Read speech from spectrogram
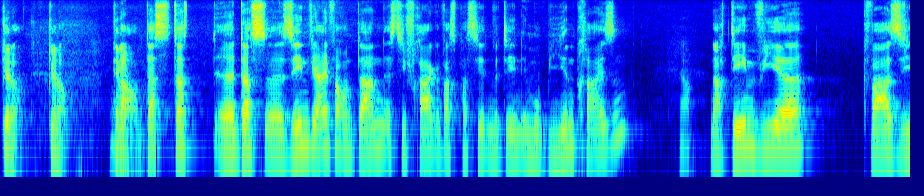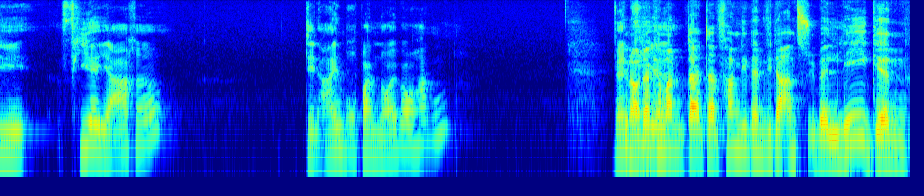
Genau, genau. Genau, das, das, äh, das äh, sehen wir einfach. Und dann ist die Frage, was passiert mit den Immobilienpreisen? Ja. Nachdem wir quasi vier Jahre den Einbruch beim Neubau hatten. genau, da, kann man, da, da fangen die dann wieder an zu überlegen,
